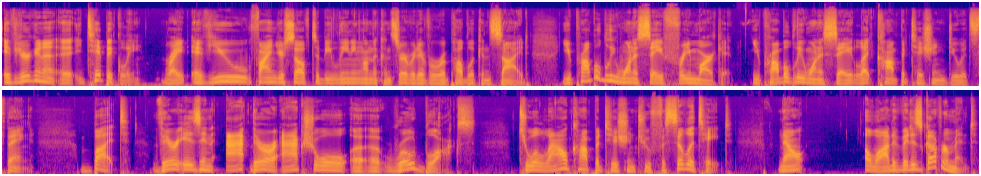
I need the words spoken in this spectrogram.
if you're gonna uh, typically right, if you find yourself to be leaning on the conservative or Republican side, you probably want to say free market. You probably want to say let competition do its thing. But there is an a- there are actual uh, uh, roadblocks to allow competition to facilitate. Now, a lot of it is government,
